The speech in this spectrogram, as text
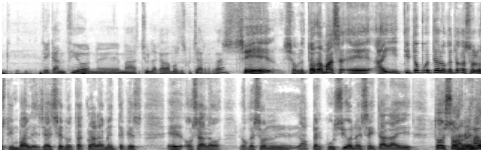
qué, qué canción eh, más chula acabamos de escuchar, ¿verdad? Sí, sobre todo además, eh, hay Tito Puente lo que toca son los timbales, ya ahí se nota claramente que es, eh, o sea, lo, lo que son las percusiones y tal, ahí, todos esos Además,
